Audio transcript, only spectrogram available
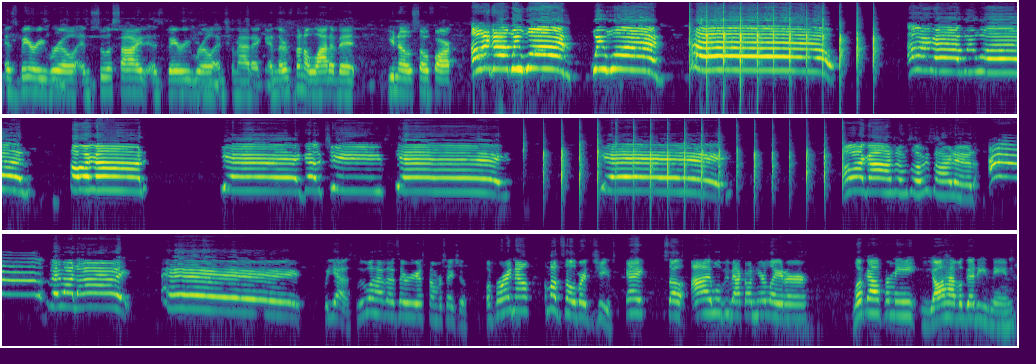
is very real and suicide is very real and traumatic and there's been a lot of it you know so far. Oh my god we won! We won oh, oh my god we won oh my god yay go chiefs yay yay oh my gosh i'm so excited ah made my night hey but yes we will have that serious conversation. But for right now i'm about to celebrate the chiefs okay? So i will be back on here later. Look out for me. Y'all have a good evening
